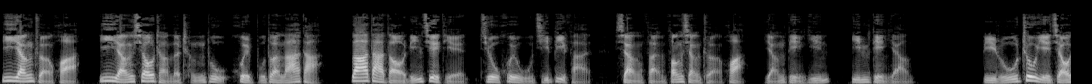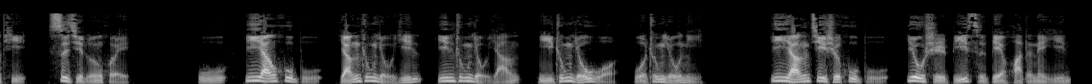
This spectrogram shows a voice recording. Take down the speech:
阴阳转化，阴阳消长的程度会不断拉大，拉大到临界点就会物极必反，向反方向转化，阳变阴，阴变阳。比如昼夜交替，四季轮回。五阴阳互补，阳中有阴，阴中有阳，你中有我，我中有你。阴阳既是互补，又是彼此变化的内因。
